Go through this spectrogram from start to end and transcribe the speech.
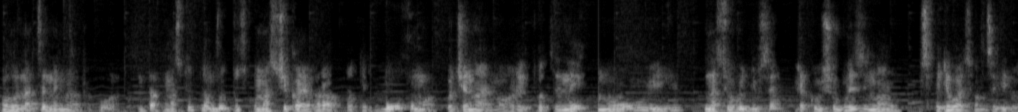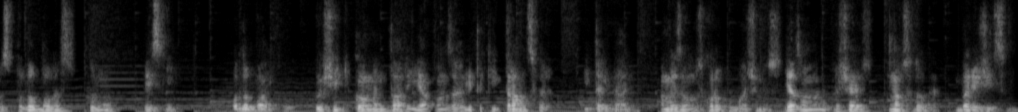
Головне, це не ми атакували. Так, в наступному випуску нас чекає гра проти Бохума. Починаємо гри проти них. Ну і на сьогодні все. Дякую, що були зі мною. Сподіваюсь, вам це відео сподобалось. Тому тисніть подобайку, пишіть коментар, як вам взагалі такий трансфер і так далі. А ми з вами скоро побачимось. Я з вами не прощаюсь. На все добре. Бережіть себе.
